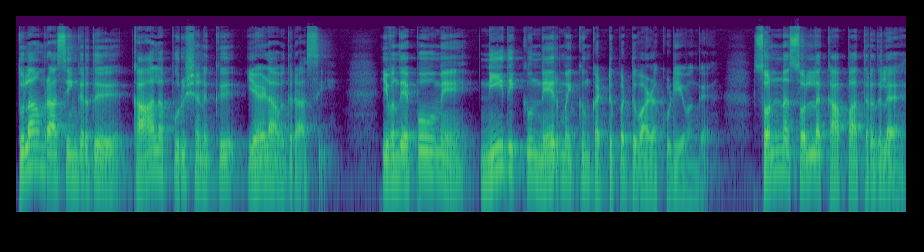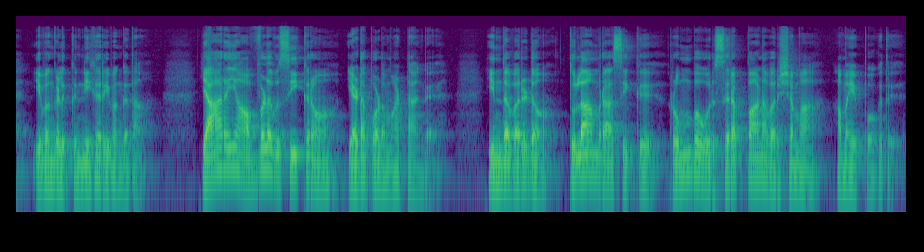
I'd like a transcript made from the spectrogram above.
துலாம் ராசிங்கிறது கால புருஷனுக்கு ஏழாவது ராசி. இவங்க எப்போவுமே நீதிக்கும் நேர்மைக்கும் கட்டுப்பட்டு வாழக்கூடியவங்க. சொன்ன சொல்ல காப்பாத்துறதுல இவங்களுக்கு நிகர் இவங்க தான். யாரையும் அவ்வளவு சீக்கிரம் எடை போட மாட்டாங்க. இந்த வருடம் துலாம் ராசிக்கு ரொம்ப ஒரு சிறப்பான வருஷமாக அமையப்போகுது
